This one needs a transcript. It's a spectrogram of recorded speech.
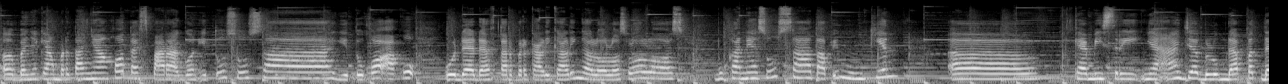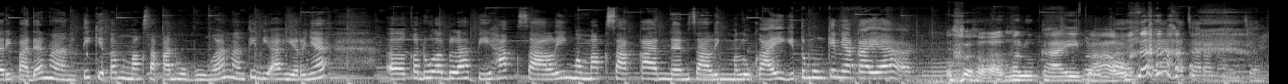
eh, banyak yang bertanya kok tes Paragon itu susah? Gitu, kok aku udah daftar berkali-kali nggak lolos-lolos. Bukannya susah, tapi mungkin eh chemistry-nya aja belum dapat daripada nanti kita memaksakan hubungan nanti di akhirnya eh, kedua belah pihak saling memaksakan dan saling melukai gitu mungkin ya kayak aduh. Melukai wow. Melukai kayak pacaran aja.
